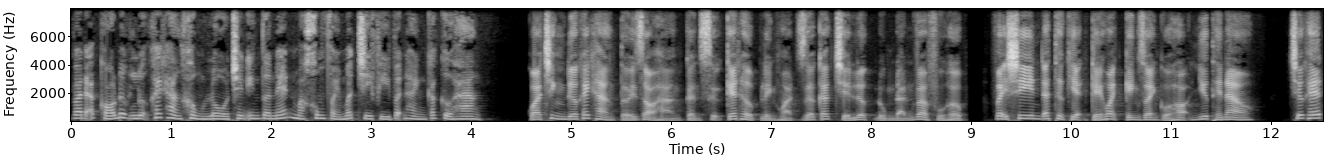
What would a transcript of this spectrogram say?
và đã có được lượng khách hàng khổng lồ trên internet mà không phải mất chi phí vận hành các cửa hàng. Quá trình đưa khách hàng tới giỏ hàng cần sự kết hợp linh hoạt giữa các chiến lược đúng đắn và phù hợp Vậy Shein đã thực hiện kế hoạch kinh doanh của họ như thế nào? Trước hết,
